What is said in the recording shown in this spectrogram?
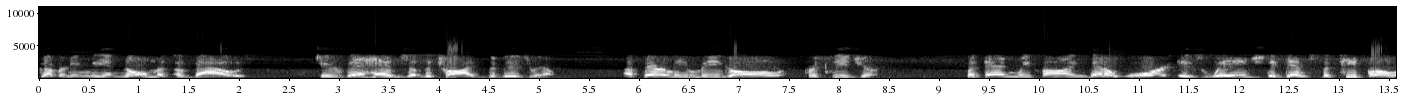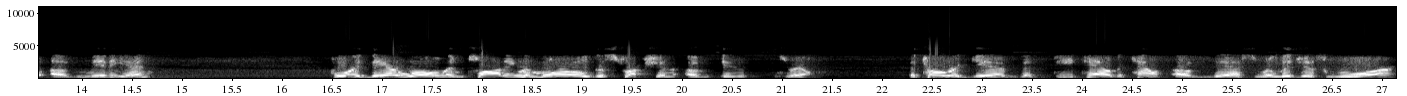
governing the annulment of vows to the heads of the tribes of Israel. A fairly legal procedure. But then we find that a war is waged against the people of Midian for their role in plotting the moral destruction of Israel. The Torah gives a detailed account of this religious war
